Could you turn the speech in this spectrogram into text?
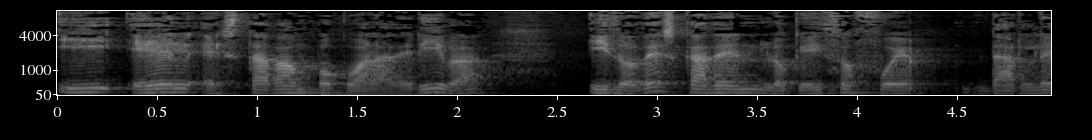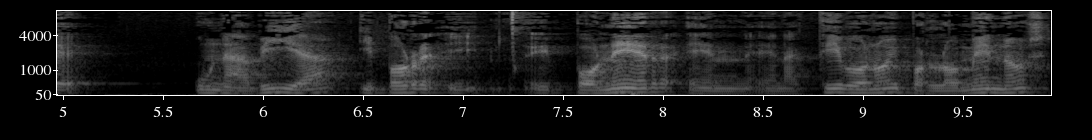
y él estaba un poco a la deriva. Y Dodescaden lo que hizo fue darle una vía y, por- poner en, en activo, ¿no? Y por lo menos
